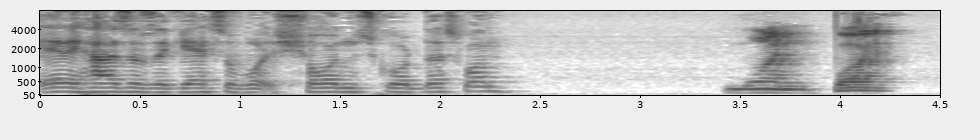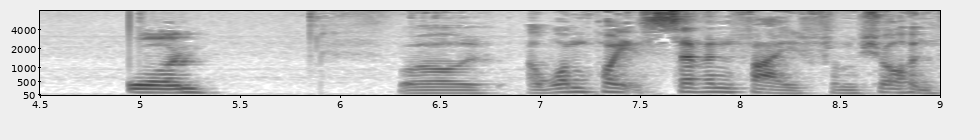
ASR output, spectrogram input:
any hazards I guess of what Sean scored this one? One. One. One. Well, a 1.75 from Sean.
